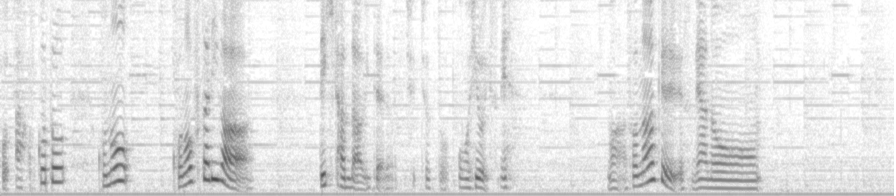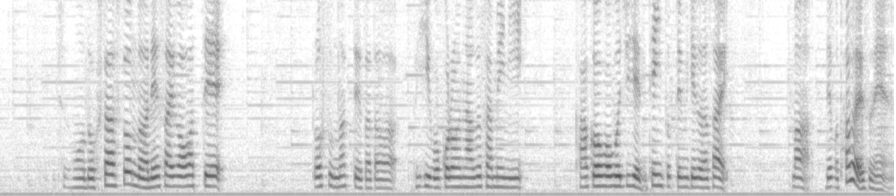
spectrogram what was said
こ、あ、ここと、この、この二人ができたんだ、みたいな、ちょ、っと面白いですね。まあ、そんなわけでですね、あのー、ちょっともうドクターストーンの連載が終わって、ロスになってる方は、ぜひ心の慰めに、科学王国事典手に取ってみてください。まあ、でもただですね、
